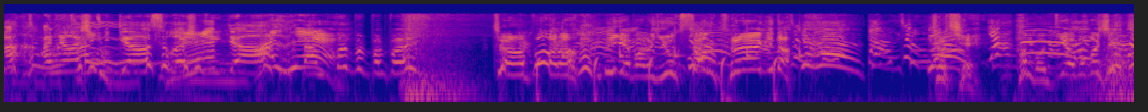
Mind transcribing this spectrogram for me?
아, 안녕하십니까 수고하십니까 아, 왜? 뻘뻘뻘뻘 자, 봐라. 이게 바로 육상 트랙이다. 좋지. 한번 뛰어보고 싶지?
